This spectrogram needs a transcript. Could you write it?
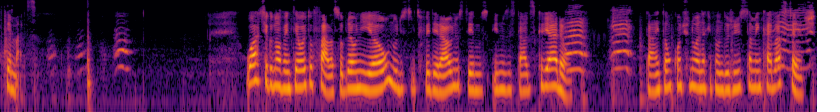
O que mais? O artigo 98 fala sobre a União no Distrito Federal e nos termos e nos estados criarão. Tá? Então, continuando aqui falando do juízes, também cai bastante.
